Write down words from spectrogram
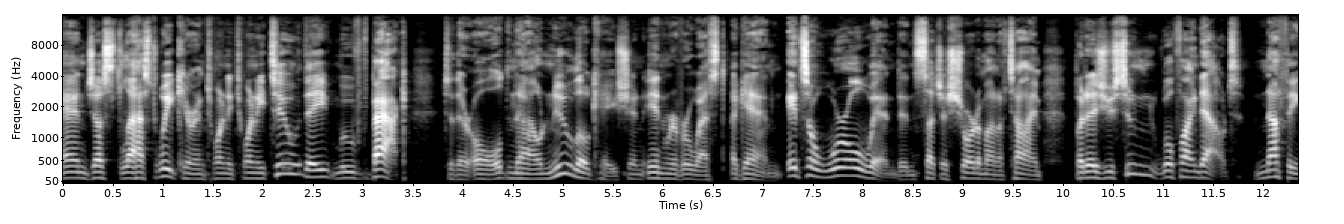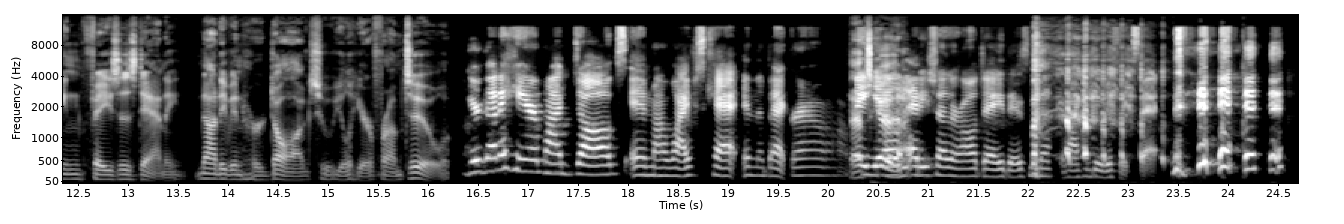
And just last week here in 2022, they moved back to their old, now new location in River West again. It's a whirlwind in such a short amount of time, but as you soon will find out, nothing fazes Danny, not even her dogs, who you'll hear from too. You're gonna hear my dogs and my wife's cat in the background. That's they yell good. at each other all day. There's nothing I can do to fix that.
